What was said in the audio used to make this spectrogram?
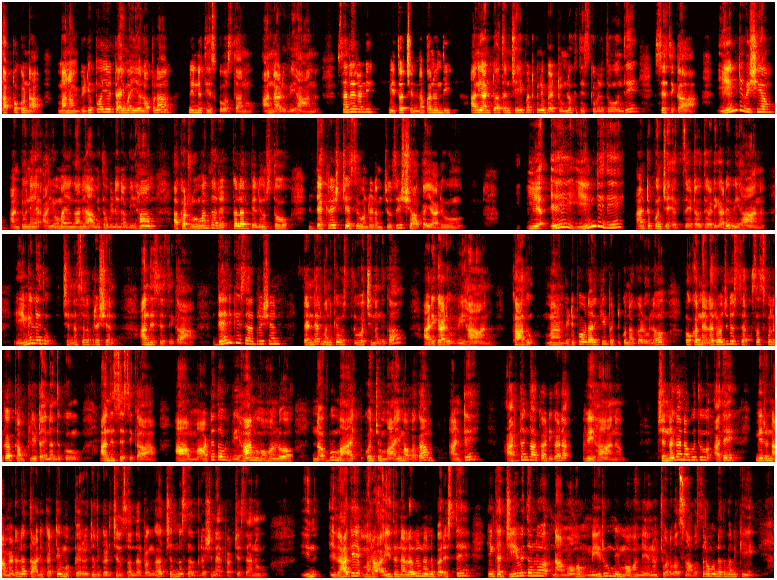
తప్పకుండా మనం విడిపోయే టైం అయ్యే లోపల నిన్ను తీసుకువస్తాను అన్నాడు విహాన్. సరే రండి మీతో చిన్న పని ఉంది అని అంటూ అతను చేయి పట్టుకుని బెడ్రూమ్లోకి తీసుకువెళుతూ ఉంది శశిక. ఏంటి విషయం? అంటూనే అయోమయంగానే ఆమెతో వెళ్ళిన విహాన్ అక్కడ రూమ్ అంతా రెడ్ కలర్ బెలూన్స్తో డెకరేట్ చేసి ఉండడం చూసి షాక్ అయ్యాడు. ఏ- ఏంటిది అంటూ కొంచెం ఎక్సైట్ అవుతూ అడిగాడు విహాన్. ఏమీ లేదు చిన్న సెలబ్రేషన్ అంది శశిక. దేనికి సెలబ్రేషన్? టెండర్ మనకి వచ్చినందుకు వచ్చినందుక? అడిగాడు విహాన్. కాదు మనం విడిపోవడానికి పెట్టుకున్న గడువులో ఒక నెల రోజులు సక్సెస్ఫుల్గా కంప్లీట్ అయినందుకు. అంది శశిక. ఆ మాటతో విహాన్ మొహంలో నవ్వు మాయ కొంచెం మాయం అవ్వగా అంటే అర్థం కాక అడిగాడు విహాన్. చిన్నగా నవ్వుతూ అదే మీరు నా మెడలో తాళి కట్టి ముప్పై రోజులు గడిచిన సందర్భంగా చిన్న సెలబ్రేషన్ ఏర్పాటు చేశాను. ఇలాగే మరో ఐదు నెలలు నన్ను భరిస్తే ఇంకా జీవితంలో నా మొహం మీరు మీ మొహం నేను చూడవలసిన అవసరం ఉండదు మనకి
